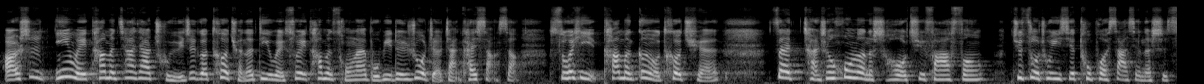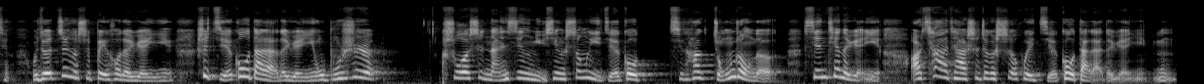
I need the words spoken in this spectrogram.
而是因为他们恰恰处于这个特权的地位，所以他们从来不必对弱者展开想象，所以他们更有特权，在产生混乱的时候去发疯，去做出一些突破下限的事情。我觉得这个是背后的原因，是结构带来的原因。我不是。说是男性、女性生理结构其他种种的先天的原因，而恰恰是这个社会结构带来的原因。嗯，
